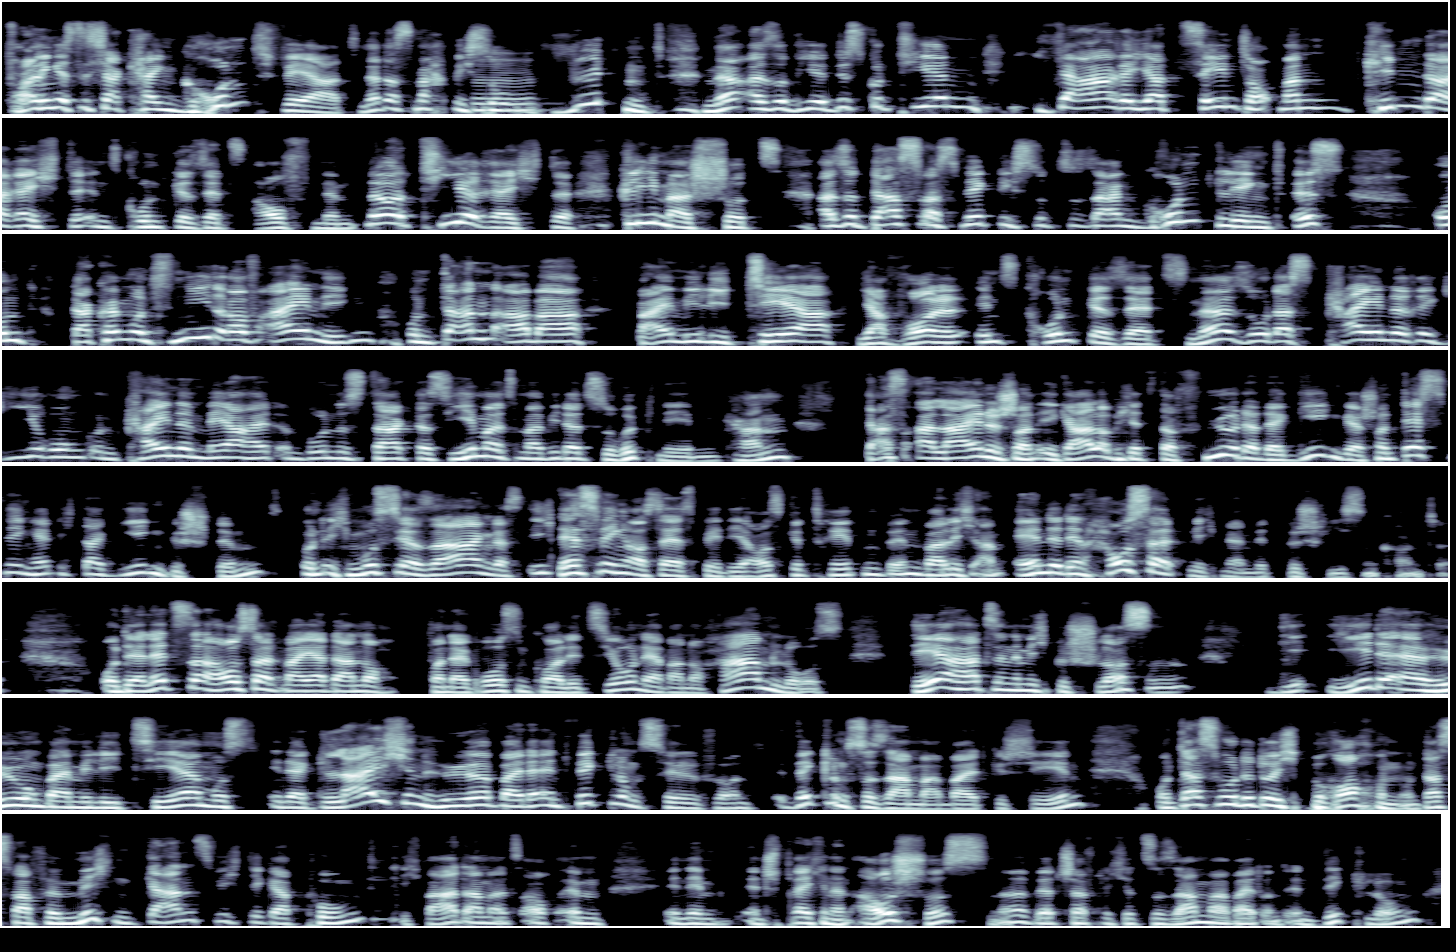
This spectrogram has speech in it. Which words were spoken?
vor allen Dingen ist es ja kein Grundwert. Ne? Das macht mich so mhm. wütend. Ne? Also wir diskutieren Jahre, Jahrzehnte, ob man Kinderrechte ins Grundgesetz aufnimmt, ne? Tierrechte, Klimaschutz. Also das, was wirklich sozusagen grundlegend ist. Und da können wir uns nie darauf einigen. Und dann aber bei Militär, jawohl, ins Grundgesetz, ne, so dass keine Regierung und keine Mehrheit im Bundestag das jemals mal wieder zurücknehmen kann. Das alleine schon, egal ob ich jetzt dafür oder dagegen wäre, schon deswegen hätte ich dagegen gestimmt. Und ich muss ja sagen, dass ich deswegen aus der SPD ausgetreten bin, weil ich am Ende den Haushalt nicht mehr mitbeschließen konnte. Und der letzte Haushalt war ja dann noch von der Großen Koalition, der war noch harmlos. Der hatte nämlich beschlossen, die, jede Erhöhung beim Militär muss in der gleichen Höhe bei der Entwicklungshilfe und Entwicklungszusammenarbeit geschehen. Und das wurde durchbrochen. Und das war für mich ein ganz wichtiger Punkt. Ich war damals auch im, in dem entsprechenden Ausschuss, ne, wirtschaftliche Zusammenarbeit und Entwicklung.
